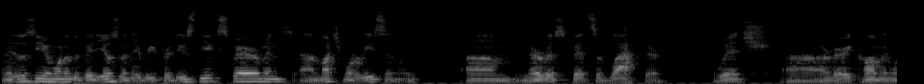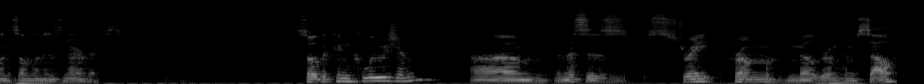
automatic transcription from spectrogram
And as you'll see in one of the videos when they reproduced the experiment uh, much more recently, um, nervous fits of laughter, which uh, are very common when someone is nervous. So the conclusion, um, and this is straight from Milgram himself.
